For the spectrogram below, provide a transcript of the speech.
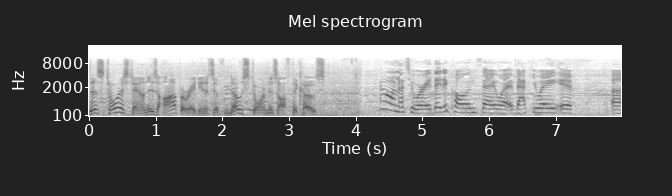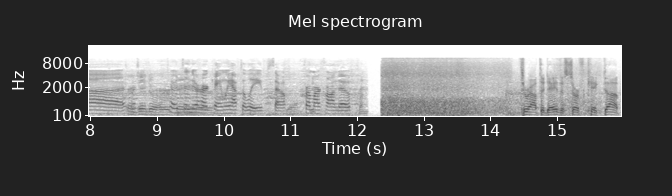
this tourist town is operating as if no storm is off the coast. No, I'm not too worried. They did call and say, what, evacuate if uh, Turns into a hurricane turns into a hurricane. We have to leave, so from our condo. Throughout the day, the surf kicked up,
